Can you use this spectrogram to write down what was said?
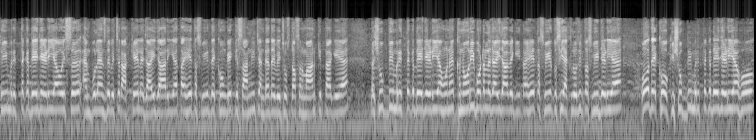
ਦੀ ਮ੍ਰਿਤਕ ਦੇ ਜਿਹੜੀ ਆ ਉਹ ਇਸ ਐਂਬੂਲੈਂਸ ਦੇ ਵਿੱਚ ਰੱਖ ਕੇ ਲਿਜਾਈ ਜਾ ਰਹੀ ਹੈ। ਤਾਂ ਇਹ ਤਸਵੀਰ ਦੇਖੋਗੇ ਕਿਸਾਨੀ ਝੰਡੇ ਦੇ ਵਿੱਚ ਉਸ ਦਾ ਸਨਮਾਨ ਕੀਤਾ ਗਿਆ ਹੈ। ਤਾਂ ਸ਼ੁਭ ਦੀ ਮ੍ਰਿਤਕ ਦੇ ਜਿਹੜੀ ਆ ਹੁਣ ਖਨੋਰੀ ਬਾਰਡਰ ਲਿਜਾਈ ਜਾਵੇਗੀ, ਤਾਂ ਇਹ ਤਸਵੀਰ ਤੁਸੀਂ ਐਕਸਕਲੂਸਿਵ ਤਸਵੀਰ ਜਿਹੜੀ ਹੈ, ਉਹ ਦੇਖੋ ਕਿ ਸ਼ੁਭ ਦੀ ਮ੍ਰਿਤਕ ਦੇ ਜਿਹੜੀ ਆ ਉਹ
